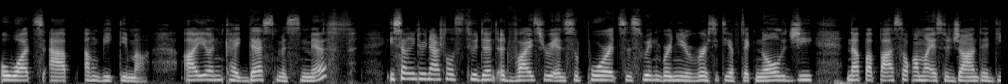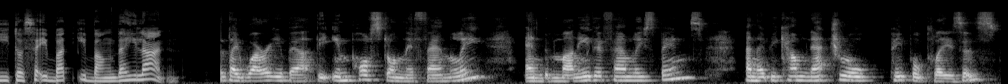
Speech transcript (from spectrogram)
o WhatsApp ang biktima. Ayon kay Desma Smith, isang international student advisory and support sa Swinburne University of Technology, napapasok ang mga estudyante dito sa iba't ibang dahilan. They worry about the impost on their family and the money their family spends and they become natural people pleasers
